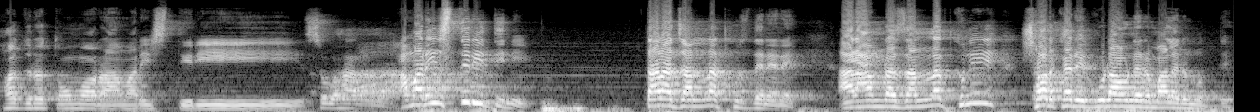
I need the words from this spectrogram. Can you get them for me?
হজরত ওমর আমার স্ত্রী। সুবহানাল্লাহ। আমার স্ত্রী তিনি। তারা জান্নাত খুঁজতেন এনে আর আমরা জান্নাত খুনি সরকারি গোডাউনের মালের মধ্যে।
